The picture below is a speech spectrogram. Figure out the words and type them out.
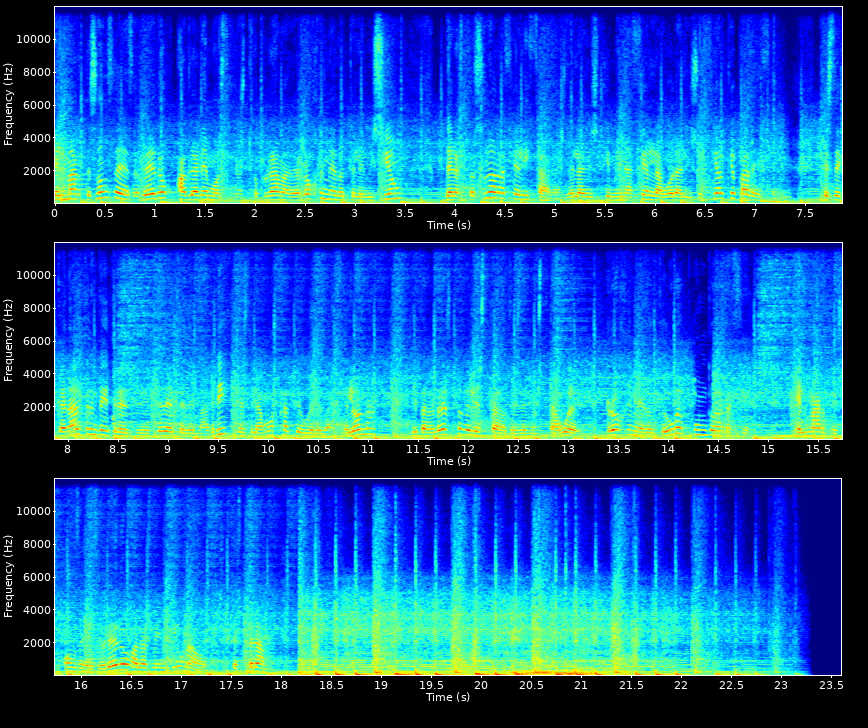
El martes 11 de febrero hablaremos en nuestro programa de Rojo Televisión de las personas racializadas, de la discriminación laboral y social que padecen, desde Canal 33 de TDT de Madrid, desde la Mosca TV de Barcelona y para el resto del Estado desde nuestra web rojinerotv.org, el martes 11 de febrero a las 21 horas. ¡Te esperamos!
